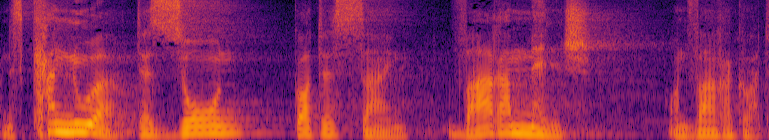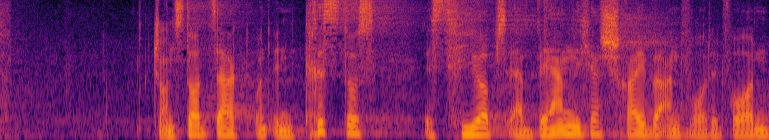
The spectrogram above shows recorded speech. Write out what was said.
Und es kann nur der Sohn Gottes sein. Wahrer Mensch und wahrer Gott. John Stott sagt, und in Christus ist Hiobs erbärmlicher Schrei beantwortet worden,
